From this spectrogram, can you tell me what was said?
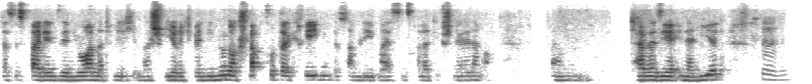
Das ist bei den Senioren natürlich immer schwierig, wenn die nur noch Schlappfutter kriegen. Das haben die meistens relativ schnell dann auch ähm, teilweise ja inhaliert. Mhm.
